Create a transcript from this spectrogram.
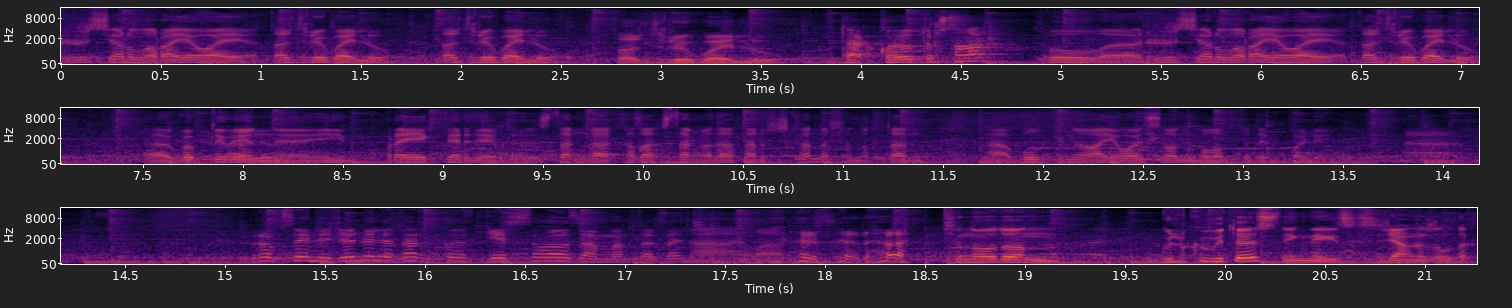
режиссерлор аябай тажрыйбалуу тажрыйбалуу тажрыйбалуу так кое отурсаңар бул режиссерлор аябай тажрыйбалуу көптөгөн им проекттерди кыргызстанга казакстанга да тартышкан ошондуктан бул кино аябай сонун болот го деп ойлойм бирок сени жөн эле тартып коюп кесип салабыз а монтажданчы А, ладно. Давай. кинодон күлкү күтөбүз эң негизгиси? Жаңы жылдык.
